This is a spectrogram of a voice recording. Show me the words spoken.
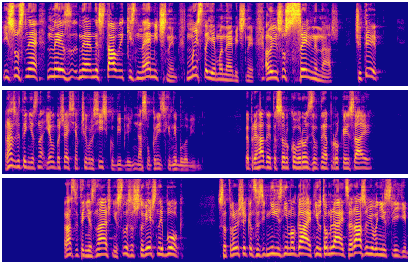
Ісус не, не, не, не став якийсь немічним. Ми стаємо немічними, але Ісус сильний наш. Чи ти, разве ти не знаєш? Я вибачаюся, я вчив російську Біблію, у нас в українській не було Біблії. Ви пригадуєте 40 розділ книги пророка Ісаї? Разве ты не знаешь, не слышишь, что вечный Бог, сотворивший концы, не изнемогает, не утомляется, разум его не исследим.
